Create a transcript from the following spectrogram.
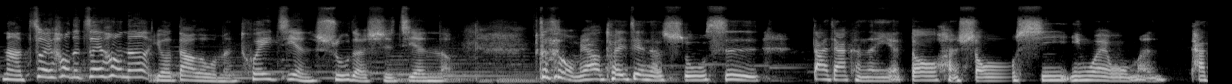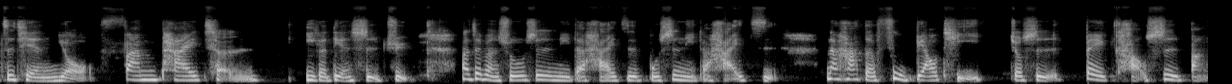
那最后的最后呢，又到了我们推荐书的时间了。这次我们要推荐的书是大家可能也都很熟悉，因为我们它之前有翻拍成一个电视剧。那这本书是你的孩子不是你的孩子，那它的副标题就是。被考试绑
